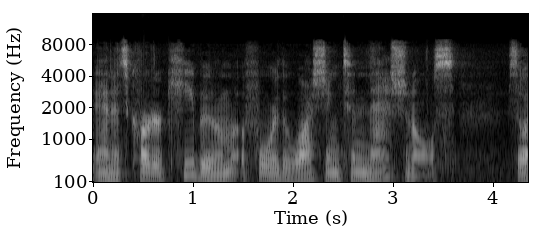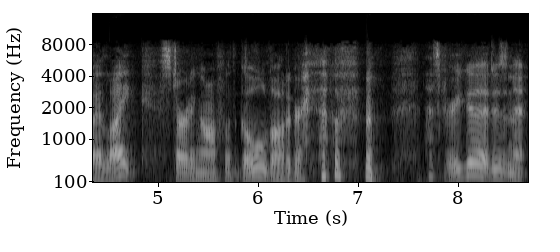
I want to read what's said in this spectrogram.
and it's Carter Kieboom for the Washington Nationals. So I like starting off with gold autograph. That's very good, isn't it?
